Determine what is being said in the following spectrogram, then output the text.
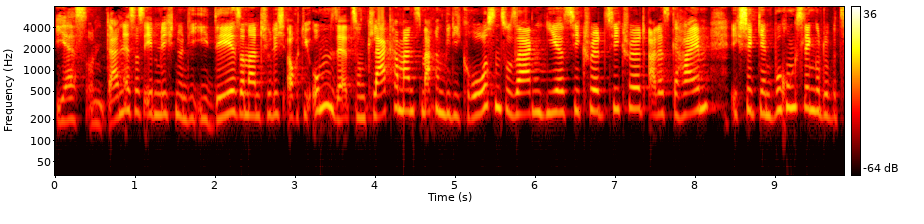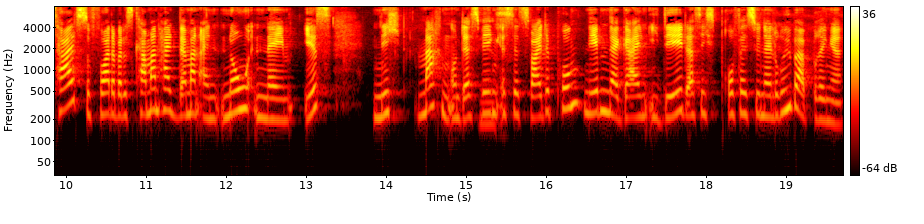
Yes, und dann ist es eben nicht nur die Idee, sondern natürlich auch die Umsetzung. Klar kann man es machen, wie die Großen, zu sagen, hier Secret, Secret, alles geheim. Ich schicke dir einen Buchungslink und du bezahlst sofort. Aber das kann man halt, wenn man ein No-Name ist, nicht machen. Und deswegen ist der zweite Punkt neben der geilen Idee, dass ich es professionell rüberbringe.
